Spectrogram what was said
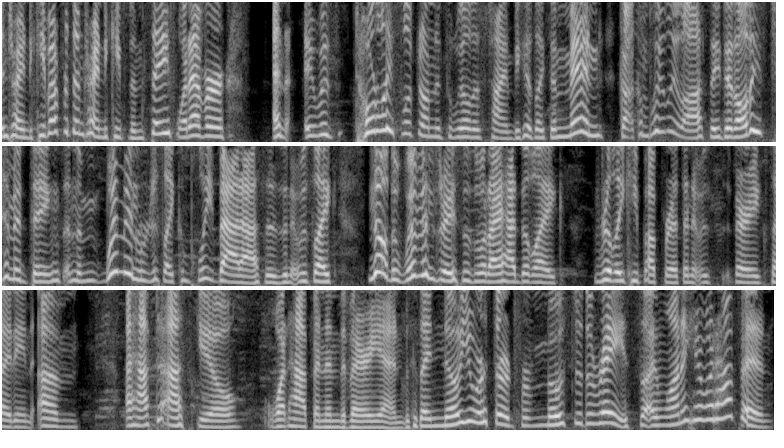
and trying to keep up with them, trying to keep them safe, whatever. And it was totally flipped on its wheel this time because like the men got completely lost. They did all these timid things, and the women were just like complete badasses. And it was like, no, the women's race is what I had to like really keep up with, and it was very exciting. Um, I have to ask you what happened in the very end because I know you were third for most of the race. So I want to hear what happened.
